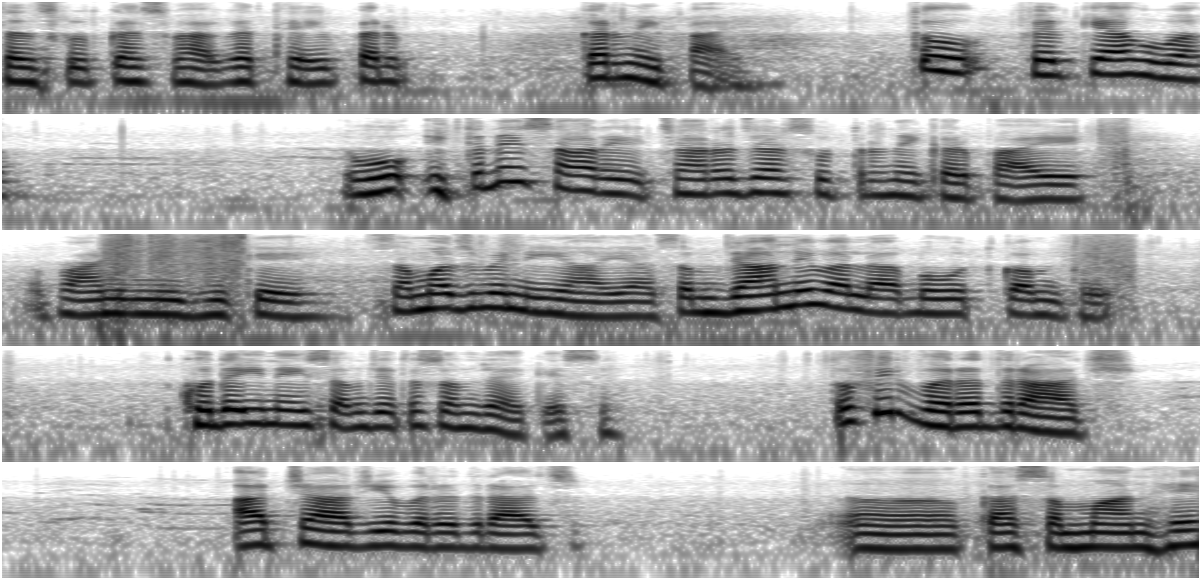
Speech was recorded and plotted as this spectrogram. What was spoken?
संस्कृत का स्वागत है, पर कर नहीं पाए। तो फिर क्या हुआ? वो इतने सारे चार हज़ार सूत्र नहीं कर पाए पाणिनि जी के। समझ में नहीं आया। समझाने वाला बहुत कम थे। खुद ही नहीं समझे तो समझाए कैसे? तो फिर वरदराज, आचार्य वरदराज का सम्मान है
